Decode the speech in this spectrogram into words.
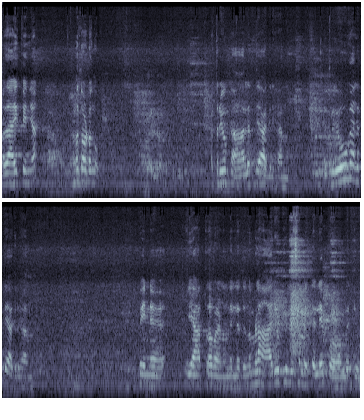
അതായിക്കഴിഞ്ഞാൽ നമ്മൾ തുടങ്ങും. എത്രയോ കാലത്തെ ആഗ്രഹമാണ്. എത്രയോ കാലത്തെ ആഗ്രഹമാണ്. പിന്നെ യാത്ര വേണം എന്നുള്ളത് നമ്മൾ ആരോഗ്യമുള്ള സമയത്തല്ലേ പോകാൻ പറ്റൂ.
